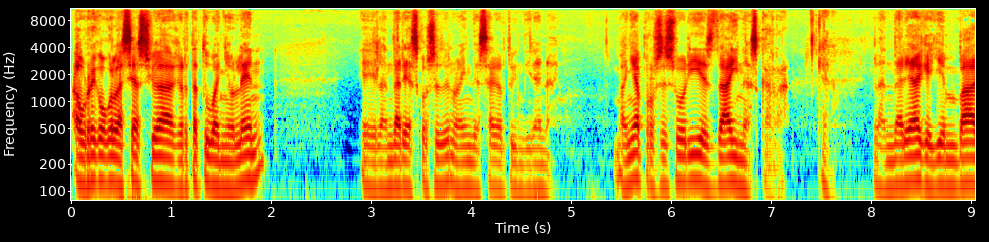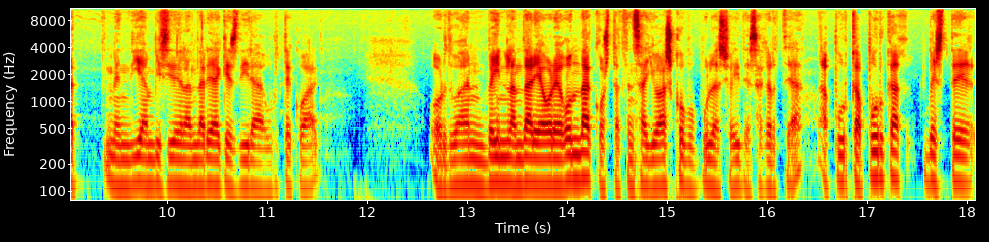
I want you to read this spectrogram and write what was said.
aurreko glaziazioa gertatu baino lehen, e, landare asko zeuden orain desagertu indirenak. Baina prozesu hori ez da hain azkarra. Claro. Landareak gehien bat mendian bizi den landareak ez dira urtekoak. Orduan behin landarea hor egonda kostatzen zaio asko populazioai desagertzea. Apurka apurka beste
